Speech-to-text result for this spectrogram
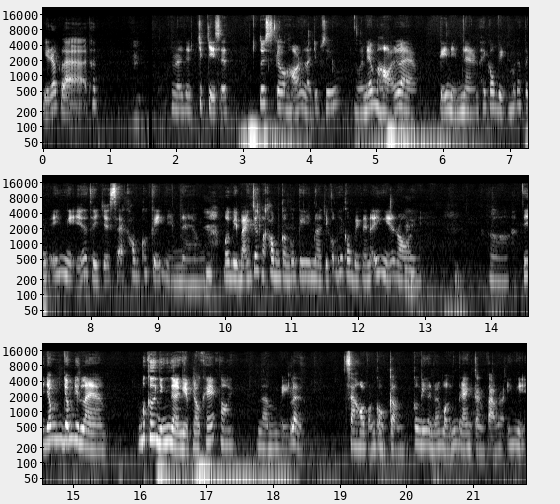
chị rất là thích rồi chắc chị sẽ twist câu hỏi lại chút xíu nếu mà hỏi là kỷ niệm nào thấy công việc marketing ý nghĩa thì chị sẽ không có kỷ niệm nào. Ừ. bởi vì bản chất là không cần có kỷ niệm nào chị cũng thấy công việc này nó ý nghĩa rồi. Ờ, thì giống giống như là bất cứ những nghề nghiệp nào khác thôi là miễn là xã hội vẫn còn cần có nghĩa là nó vẫn đang cần tạo ra ý nghĩa.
